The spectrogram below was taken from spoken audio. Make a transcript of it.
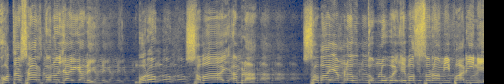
হতাশার কোনো জায়গা নেই। বরং সবাই আমরা সবাই আমরা উদ্যম নেব এবছর আমি পারিনি।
